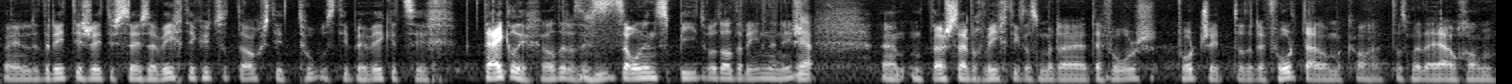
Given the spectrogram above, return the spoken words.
Weil der dritte Schritt ist sehr, sehr wichtig heutzutage. Die Tools die bewegen sich täglich. Oder? Das mhm. ist so ein Speed, der da drinnen ist. Ja. Ähm, und da ist es einfach wichtig, dass man den, den Fortschritt oder den Vorteil, den man hat, dass man den auch kann,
